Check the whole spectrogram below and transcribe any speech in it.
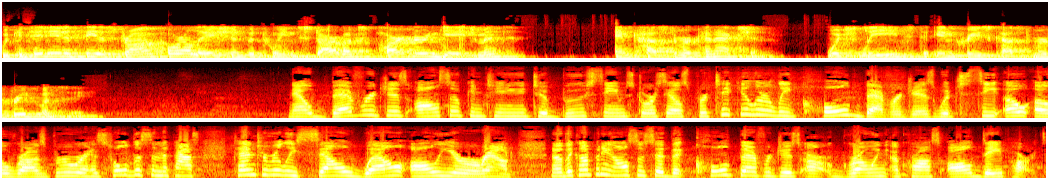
We continue to see a strong correlation between Starbucks partner engagement and customer connection, which leads to increased customer frequency. Now, beverages also continue to boost same store sales, particularly cold beverages, which COO Roz Brewer has told us in the past tend to really sell well all year around. Now, the company also said that cold beverages are growing across all day parts.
